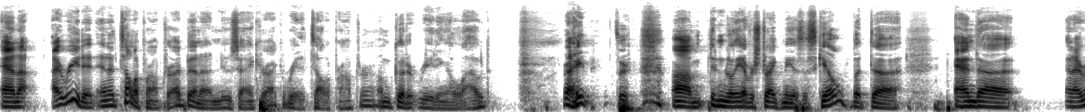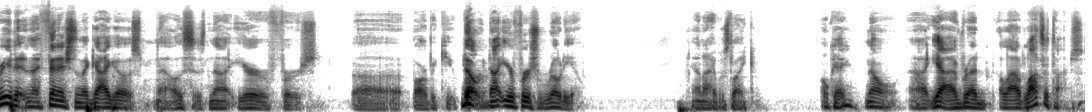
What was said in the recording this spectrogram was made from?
And I, I read it in a teleprompter. I'd been a news anchor. I could read a teleprompter. I'm good at reading aloud, right? So, um, didn't really ever strike me as a skill, but uh, and uh, and I read it and I finish, and the guy goes, "No, this is not your first uh, barbecue. No, not your first rodeo." And I was like, Okay, no, uh, yeah, I've read aloud lots of times.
